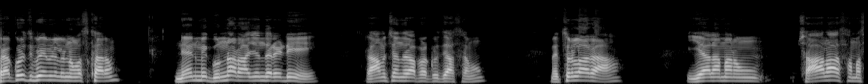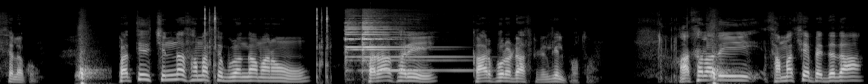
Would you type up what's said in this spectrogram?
ప్రకృతి ప్రేమికులకు నమస్కారం. నేను మీ గున్న రాజేందర్ రెడ్డి రామచంద్ర ప్రకృతి ఆశ్రమం. మిత్రులారా ఇవాళ మనం చాలా సమస్యలకు ప్రతి చిన్న సమస్య కూడా మనం సరాసరి కార్పొరేట్ హాస్పిటల్కి వెళ్ళిపోతాం. అసలు అది సమస్య పెద్దదా?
